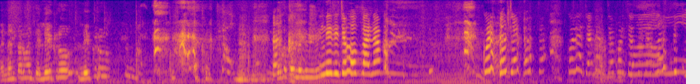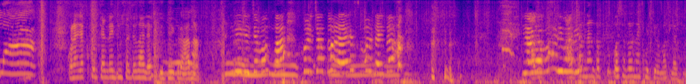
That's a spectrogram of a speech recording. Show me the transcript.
आणि नंतर म्हणते लेकरू लेकरू. कसं पडलं? निधीचे पप्पा ना कुणाच्या घरच्या कुणाच्या घरच्या पुढच्या तुझ्या कोणाच्या खुर्च्या लई दिवसाच्या झाल्या असतील ते इकडे आणा. निधीचे पप्पा पुढच्या तुळस मोठायचं एवढा भारी भारी आपण ना गपचूप बसतच नाही खुर्चीवर बसला की.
